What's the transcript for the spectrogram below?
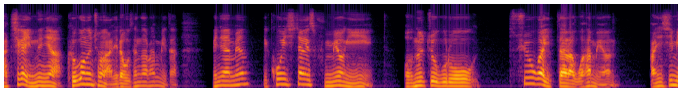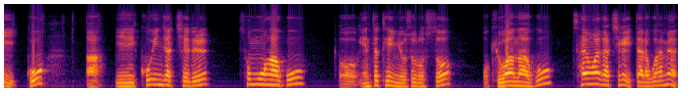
가치가 있느냐? 그거는 저는 아니라고 생각을 합니다. 왜냐하면 이 코인 시장에서 분명히 어느 쪽으로 수요가 있다라고 하면 관심이 있고 아, 이 코인 자체를 소모하고 어, 엔터테인 요소로서 어, 교환하고 사용할 가치가 있다라고 하면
